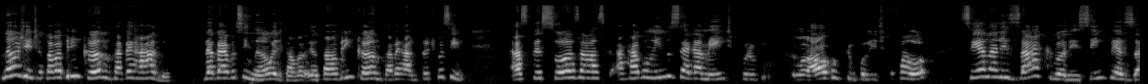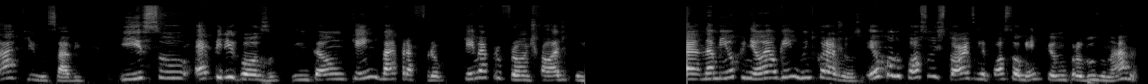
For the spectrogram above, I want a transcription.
Não, gente, eu tava brincando, tava errado. Daí o assim, não, ele tava, eu tava brincando, tava errado. Então, tipo assim, as pessoas elas acabam indo cegamente por, por algo que o político falou, sem analisar aquilo ali, sem pesar aquilo, sabe? E isso é perigoso. Então, quem vai para quem vai para o front falar de política, na minha opinião, é alguém muito corajoso. Eu, quando posto um stories, reposto alguém, porque eu não produzo nada,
